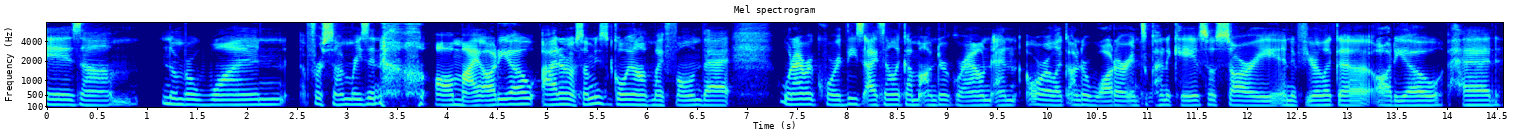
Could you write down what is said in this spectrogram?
is um number one for some reason all my audio. I don't know something's going on with my phone that when i record these i sound like i'm underground and or like underwater in some kind of cave so sorry. And if you're like a audio head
